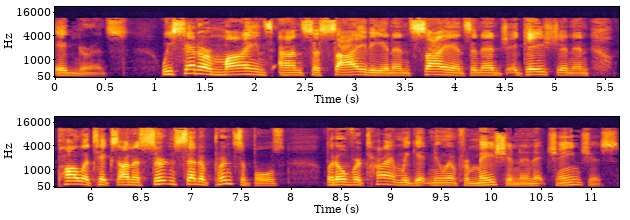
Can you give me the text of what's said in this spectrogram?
ignorance. We set our minds on society and in science and education and politics on a certain set of principles but over time, we get new information and it changes.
